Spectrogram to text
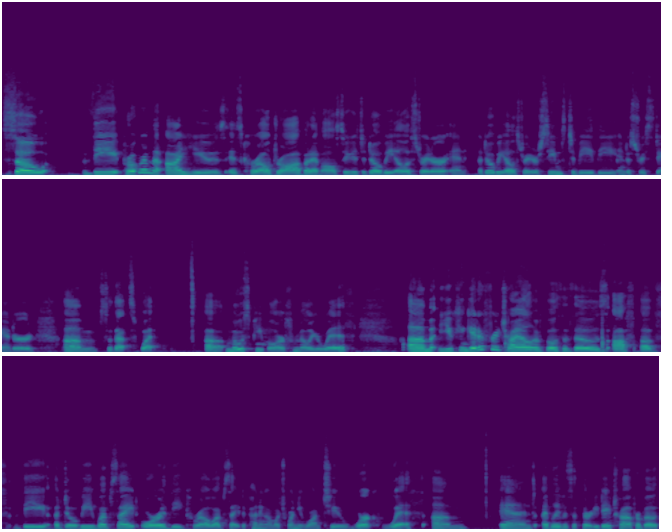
So the program that I use is Corel Draw, but I've also used Adobe Illustrator, and Adobe Illustrator seems to be the industry standard. Um, so that's what uh, most people are familiar with. Um, you can get a free trial of both of those off of the Adobe website or the Corel website, depending on which one you want to work with. Um, and I believe it's a 30 day trial for both.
